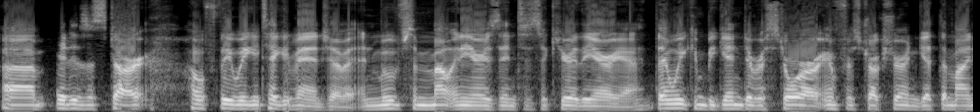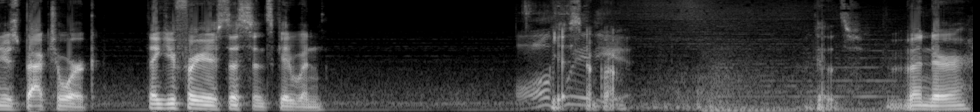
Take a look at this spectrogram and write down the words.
Um, it is a start. Hopefully, we can take advantage of it and move some mountaineers in to secure the area. Then we can begin to restore our infrastructure and get the miners back to work. Thank you for your assistance, Goodwin. Off Yes, no problem. Okay, let's vendor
